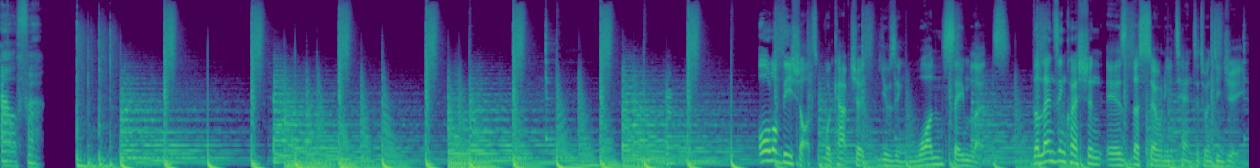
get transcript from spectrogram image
Alpha. All of these shots were captured using one same lens. The lens in question is the Sony 10-20G.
